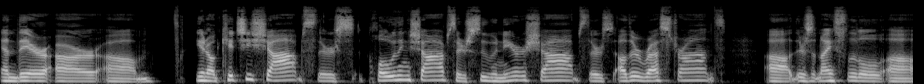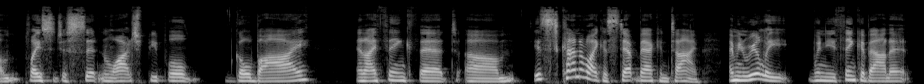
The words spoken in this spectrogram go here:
and there are. Um, you know, kitschy shops. There's clothing shops. There's souvenir shops. There's other restaurants. Uh, there's a nice little um, place to just sit and watch people go by. And I think that um, it's kind of like a step back in time. I mean, really, when you think about it,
